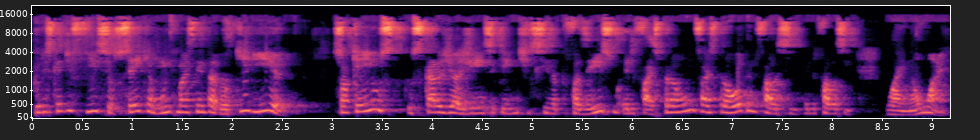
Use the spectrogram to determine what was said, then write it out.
Por isso que é difícil, eu sei que é muito mais tentador. Queria, só que aí os, os caras de agência que a gente ensina para fazer isso, ele faz para um, faz para outro, ele fala assim, ele fala assim, why não why?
